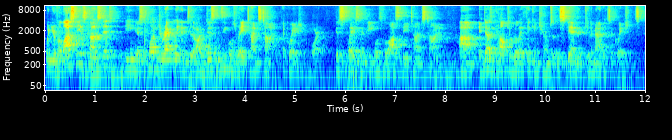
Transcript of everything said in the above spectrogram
When your velocity is constant, you can just plug directly into our distance equals rate times time equation, or displacement equals velocity times time. Um, it doesn't help to really think in terms of the standard kinematics equations.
